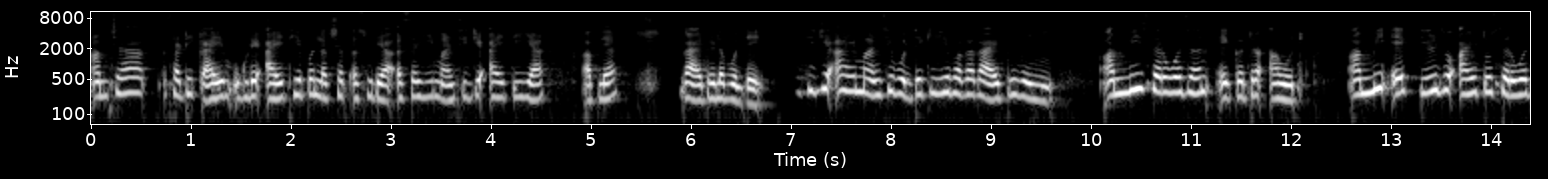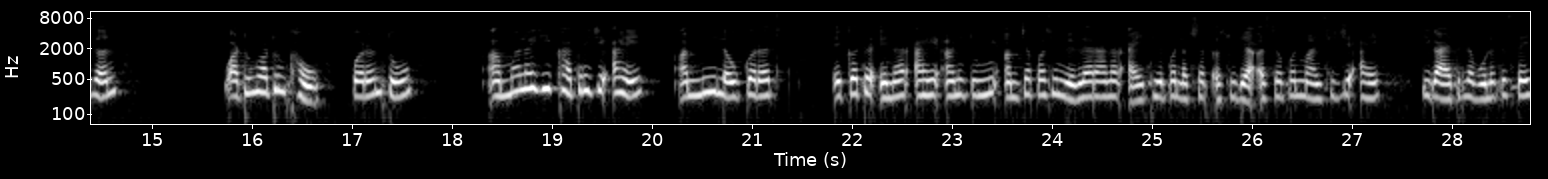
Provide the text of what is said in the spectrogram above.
आमच्यासाठी कायम उघडे आहेत हे पण लक्षात असू द्या. असं ही मानसी जी आहे ती या आपल्या गायत्रीला बोलते. मानसी जी आहे मानसी बोलते की हे बघा गायत्री वहिनी आम्ही सर्वजण एकत्र आहोत. आम्ही एक तीळ जो आहे तो सर्वजण वाटून वाटून खाऊ. परंतु आम्हाला ही खात्री जी आहे आम्ही लवकरच एकत्र येणार आहे आणि तुम्ही आमच्यापासून वेगळ्या राहणार आहेत हे पण लक्षात असू द्या. असं पण मानसी जी आहे ती गायत्रीला बोलत असते.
